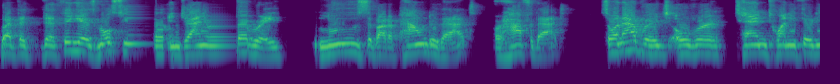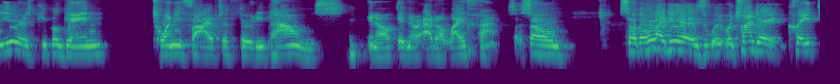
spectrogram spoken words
But the, the thing is, most people in January, February lose about a pound of that or half of that. So on average, over 10, 20, 30 years, people gain 25 to 30 pounds, you know, in their adult lifespan. So, so, so the whole idea is we're, we're trying to create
